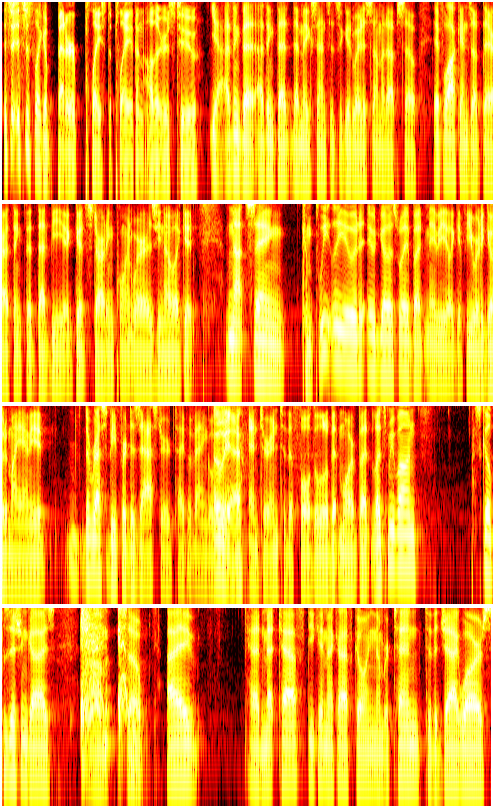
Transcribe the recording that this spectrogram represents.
it's it's just like a better place to play than others too. Yeah, I think that I think that that makes sense. It's a good way to sum it up. So if Lock ends up there, I think that that'd be a good starting point. Whereas you know like it, I'm not saying completely it would it would go this way, but maybe like if he were to go to Miami, it, the recipe for disaster type of angle. Oh yeah, enter into the fold a little bit more. But let's move on. Skill position guys. Um, so I had Metcalf, DK Metcalf, going number ten to the Jaguars.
